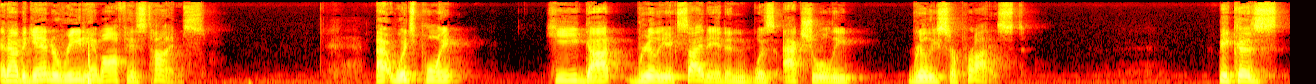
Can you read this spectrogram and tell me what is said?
And I began to read him off his times. At which point, he got really excited and was actually really surprised. Because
